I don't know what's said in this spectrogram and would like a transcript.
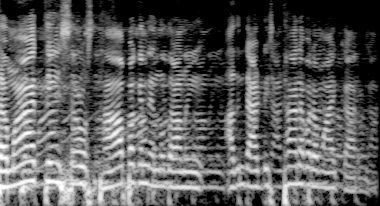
ജമാഅത്തെ ഇസ്ലാം സ്ഥാപകൻ എന്നതാണ് അതിന്റെ അടിസ്ഥാനപരമായ കാരണം.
